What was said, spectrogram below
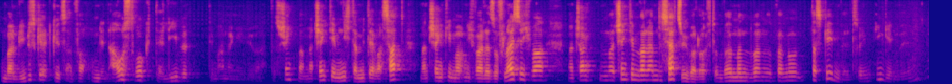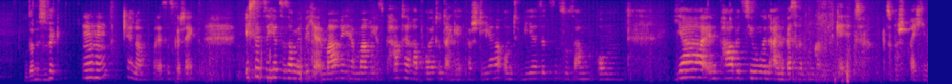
Und beim Liebesgeld geht es einfach um den Ausdruck der Liebe dem anderen gegenüber. Das schenkt man. Man schenkt ihm nicht, damit er was hat. Man schenkt ihm auch nicht, weil er so fleißig war. Man schenkt, man schenkt ihm, weil einem das Herz überläuft und weil man, weil, weil man das geben will, zu ihm hingeben will. Und dann ist es weg. Mhm, genau, dann ist es geschenkt. Ich sitze hier zusammen mit Michael Mari. Herr Mari ist Paartherapeut und ein Geldversteher und wir sitzen zusammen, um ja in Paarbeziehungen einen besseren Umgang mit Geld zu besprechen,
